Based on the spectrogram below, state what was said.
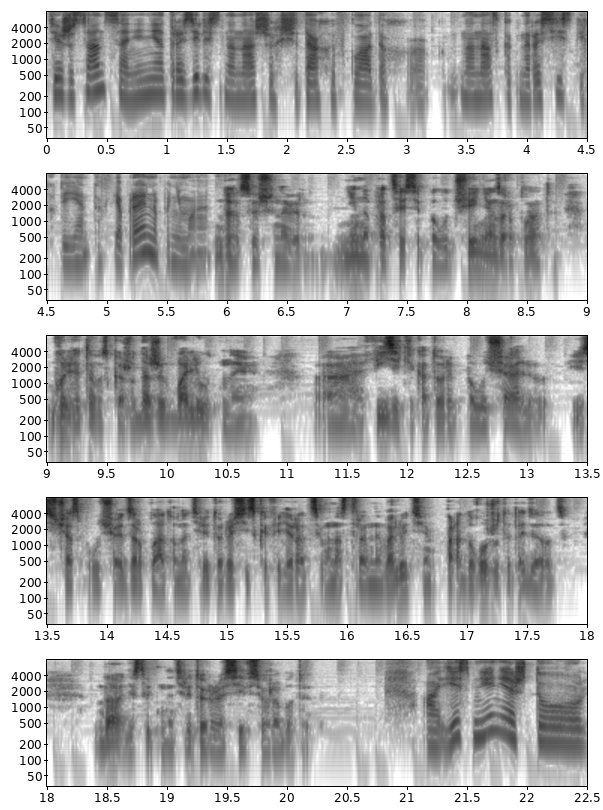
те же санкции, они не отразились на наших счетах и вкладах, э, на нас, как на российских клиентах. Я правильно понимаю? Да, совершенно верно. Ни на процессе получения зарплаты. Более того, скажу, даже валютные физики, которые получали и сейчас получают зарплату на территории Российской Федерации в иностранной валюте, продолжат это делать. Да, действительно, на территории России все работает. А есть мнение, что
